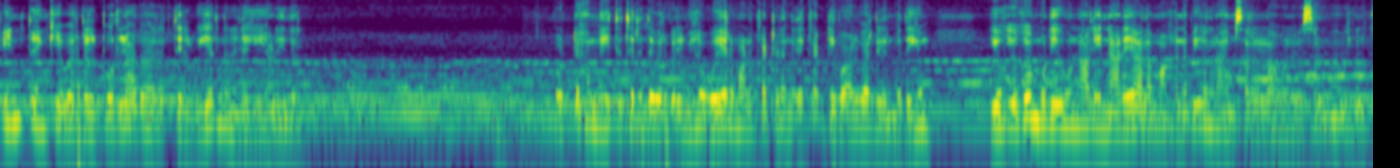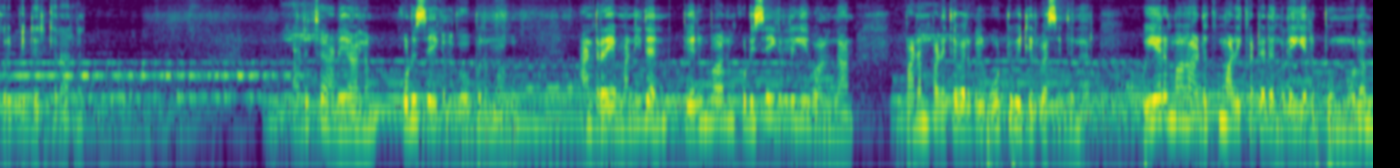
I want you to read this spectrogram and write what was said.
பின்தங்கியவர்கள் பொருளாதாரத்தில் உயர்ந்த நிலையை அடைதல். ஒட்டகம் வைத்து தெரிந்தவர்கள் மிக உயரமான கட்டடங்களை கட்டி வாழ்வார்கள் என்பதையும் யுக முடிவு நாளின் அடையாளமாக நபிகள் நாயம் ஸல்லல்லாஹு அலுவலம் அவர்கள் குறிப்பிட்டிருக்கிறார்கள். அடுத்த அடையாளம் குடிசைகள் கோபுரமாகும். அன்றைய மனிதன் பெரும்பாலும் குடிசைகளிலேயே வாழ்ந்தான். பணம் படைத்தவர்கள் ஓட்டு வீட்டில் வசித்தனர். உயரமாக அடுக்குமாடி கட்டடங்களை எழுப்பும் மூலம்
